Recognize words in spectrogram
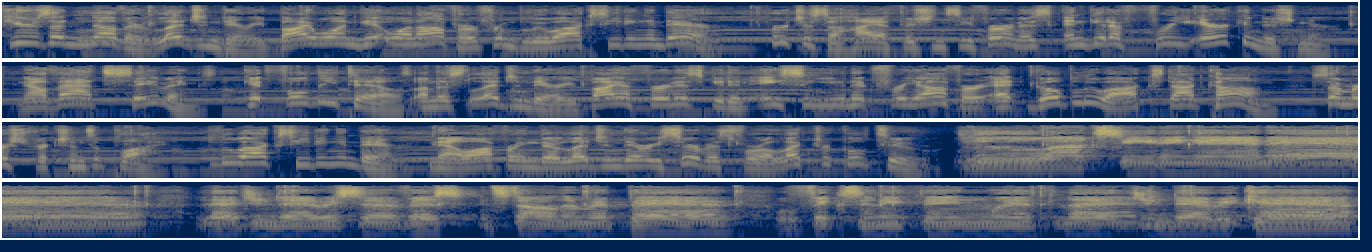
Here's another legendary buy one get one offer from Blue Ox Heating and Air. Purchase a high efficiency furnace and get a free air conditioner. Now that's savings. Get full details on this legendary buy a furnace get an AC unit free offer at goblueox.com. Some restrictions apply. Blue Ox Heating and Air, now offering their legendary service for electrical too. Blue Ox Heating and Air. Legendary service, install and repair. We'll fix anything with legendary care.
